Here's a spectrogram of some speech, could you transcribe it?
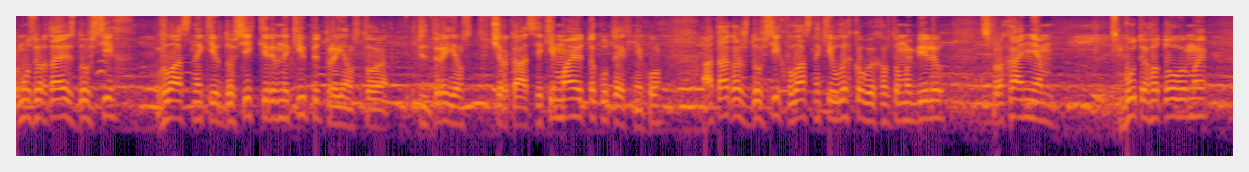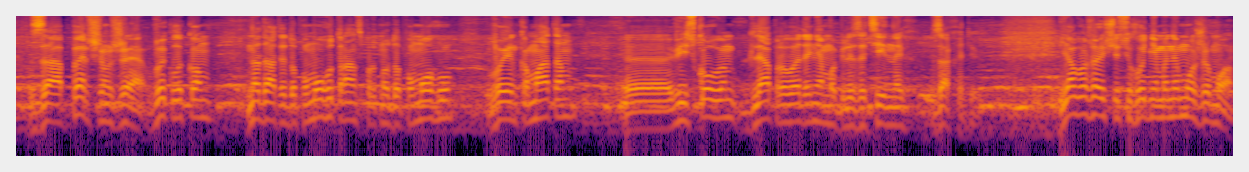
Тому звертаюсь до всіх власників, до всіх керівників підприємства, підприємств Черкас, які мають таку техніку, а також до всіх власників легкових автомобілів з проханням бути готовими за першим же викликом надати допомогу, транспортну допомогу воєнкоматам, е, військовим для проведення мобілізаційних заходів. Я вважаю, що сьогодні ми не можемо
